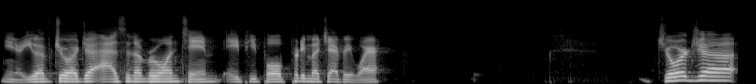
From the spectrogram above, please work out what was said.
you know, you have Georgia as the number one team, AP poll pretty much everywhere. Georgia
